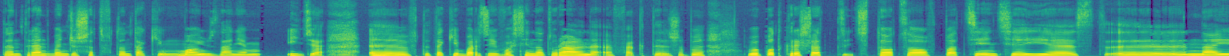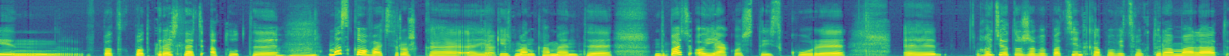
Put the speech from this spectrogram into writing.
ten trend będzie szedł w ten taki, moim zdaniem, idzie e, w te takie bardziej właśnie naturalne efekty, żeby, żeby podkreślać to, co w pacjencie jest, e, naj, pod, podkreślać atuty, Mhm. maskować troszkę Tak. e, jakieś mankamenty, dbać o jakość tej skóry. Chodzi o to, żeby pacjentka, powiedzmy, która ma lat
